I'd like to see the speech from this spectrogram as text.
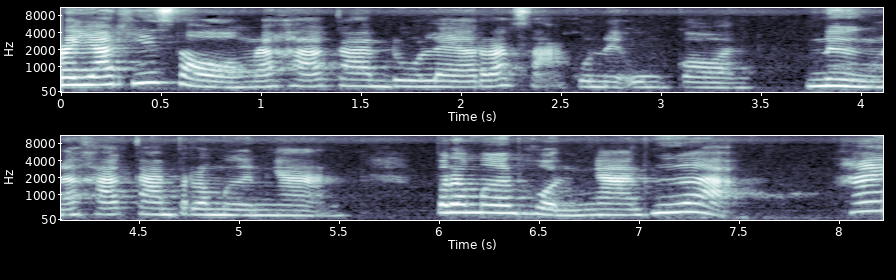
ระยะที่2นะคะการดูแลรักษาคนในองค์กร 1นะคะการประเมินงาน ประเมินผลงานเพื่อให้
